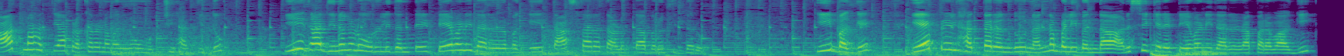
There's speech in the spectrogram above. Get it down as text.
ಆತ್ಮಹತ್ಯಾ ಪ್ರಕರಣವನ್ನು ಮುಚ್ಚಿಹಾಕಿದ್ದು ಈಗ ದಿನಗಳು ಉರುಳಿದಂತೆ ಠೇವಣಿದಾರರ ಬಗ್ಗೆ ತಾಸ್ತಾರ ತಾಳುತ್ತಾ ಬರುತ್ತಿದ್ದರು. ಈ ಬಗ್ಗೆ ಏಪ್ರಿಲ್ ಹತ್ತರಂದು ನನ್ನ ಬಳಿ ಬಂದ ಅರಸೀಕೆರೆ ಠೇವಣಿದಾರರ ಪರವಾಗಿ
